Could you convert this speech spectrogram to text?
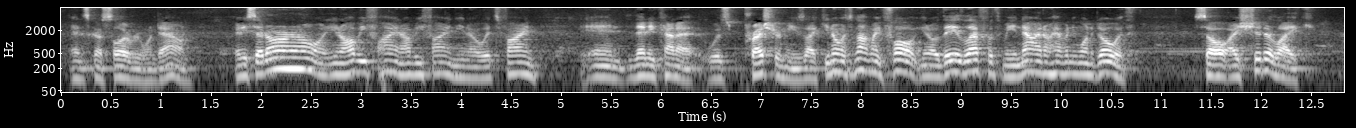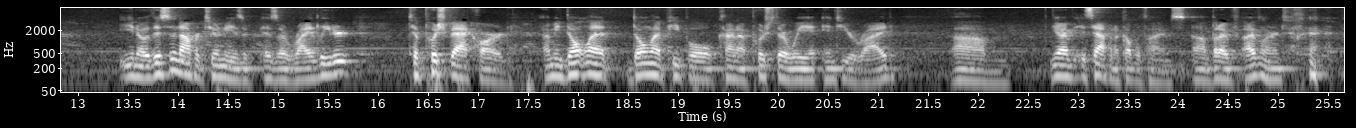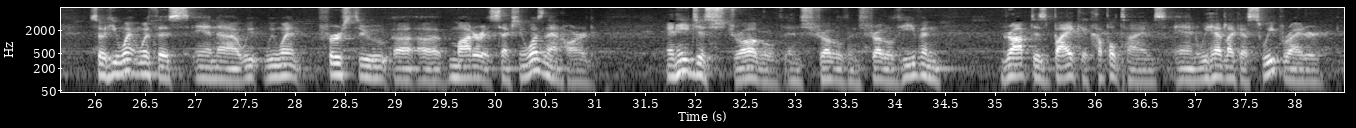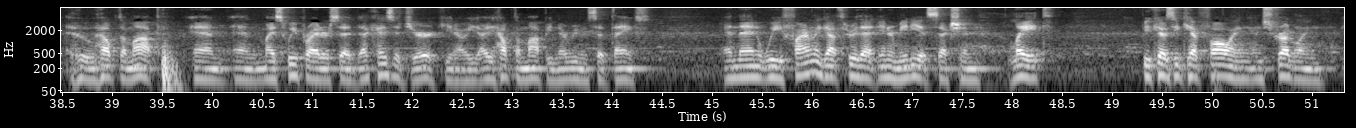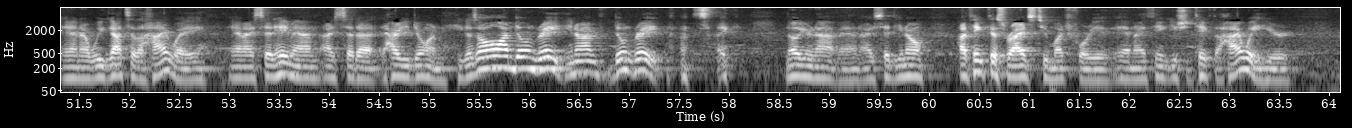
and it's going to slow everyone down." And he said, "Oh no, no, you know, I'll be fine. I'll be fine. You know, it's fine." And then he kind of was pressuring me. He's like, "You know, it's not my fault. You know, they left with me, now I don't have anyone to go with." So I should have like you know, this is an opportunity as a, as a ride leader to push back hard. I mean, don't let don't let people kind of push their way into your ride. Um, you know, it's happened a couple times, um, but I've I've learned. so he went with us, and uh, we we went first through a, a moderate section. It wasn't that hard, and he just struggled and struggled and struggled. He even dropped his bike a couple times, and we had like a sweep rider who helped him up, and and my sweep rider said that guy's a jerk. You know, I helped him up. He never even said thanks. And then we finally got through that intermediate section late because he kept falling and struggling. And uh, we got to the highway, and I said, "Hey, man," I said, uh, "How are you doing?" He goes, "Oh, I'm doing great. You know, I'm doing great." It's like, "No, you're not, man." I said, "You know, I think this ride's too much for you, and I think you should take the highway here,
